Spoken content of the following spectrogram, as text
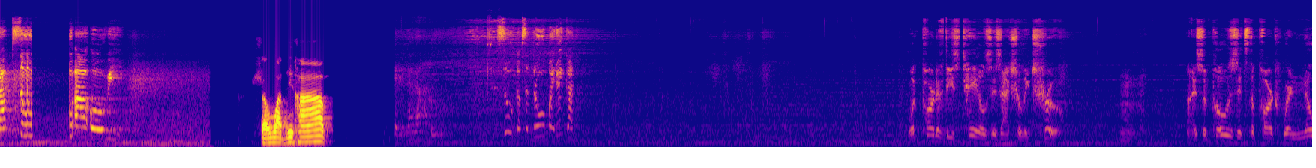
รับสู่ ROV สวัสดีครับ สู้กับศัตรูไปด้วยกัน What part of these tales is actually true? Hmm. I suppose it's the part where no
